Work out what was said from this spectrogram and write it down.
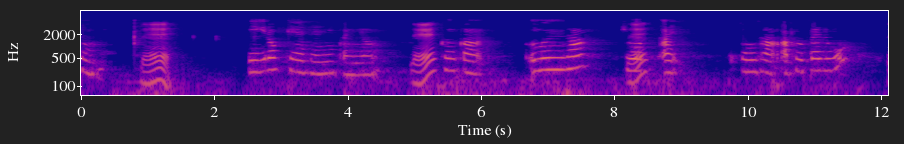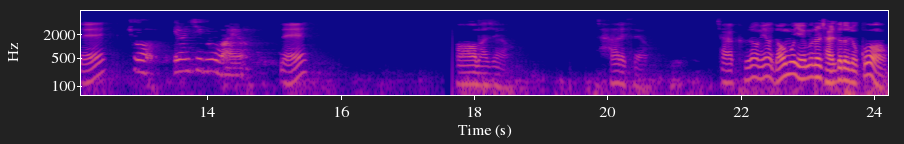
home. 네, 이렇게 되니까요. 네, 그러니까 주어 네. 아니 동사 앞으로 빼주고 네, 주어 이런 식으로 와요. 네. 어, 맞아요. 잘했어요. 자, 그러면 너무 예문을 잘 들어줬고,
